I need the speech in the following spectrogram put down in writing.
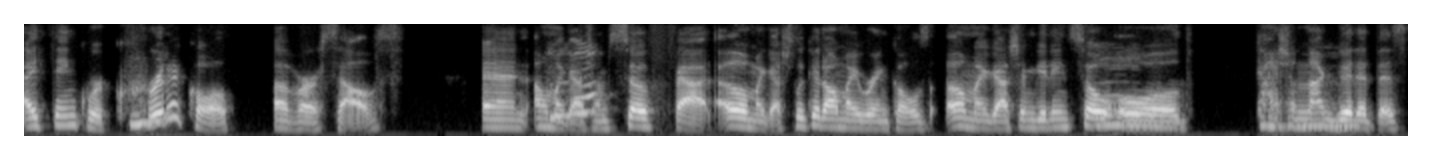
I think we're mm-hmm. critical mm-hmm. of ourselves and oh my mm-hmm. gosh i'm so fat. Oh my gosh look at all my wrinkles. Oh my gosh i'm getting so mm. old. Gosh i'm not good mm-hmm. at this.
